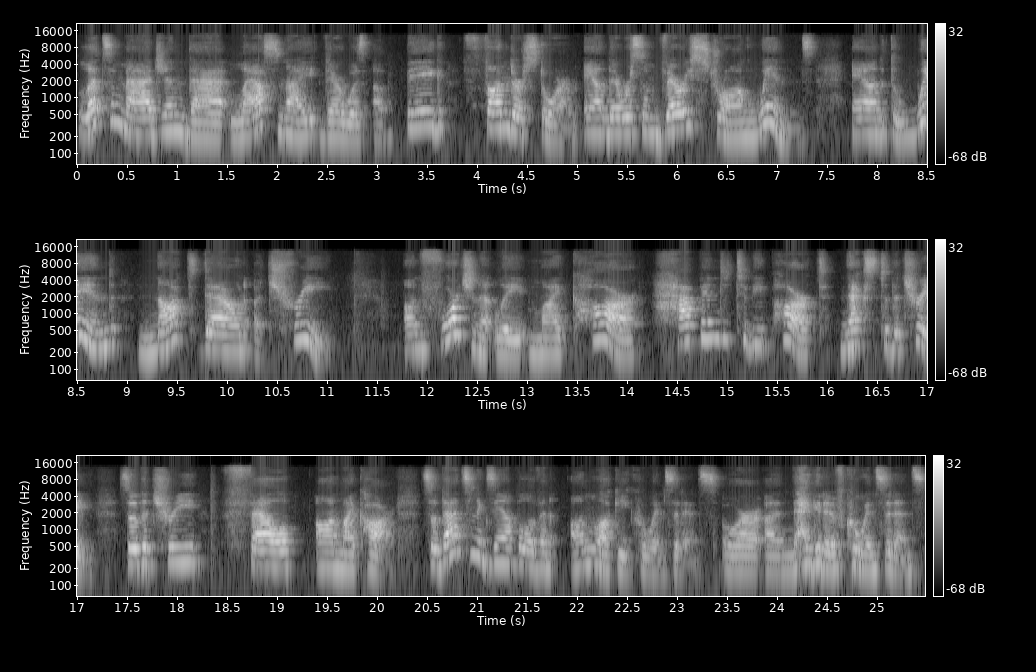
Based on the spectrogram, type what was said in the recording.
Let's imagine that last night there was a big thunderstorm and there were some very strong winds and the wind knocked down a tree. Unfortunately, my car happened to be parked next to the tree. So the tree fell on my car. So that's an example of an unlucky coincidence or a negative coincidence.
